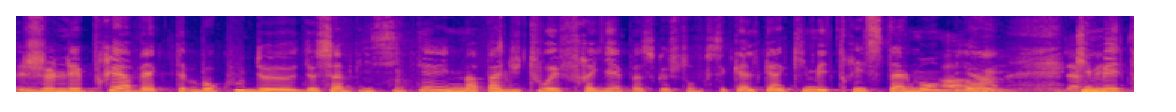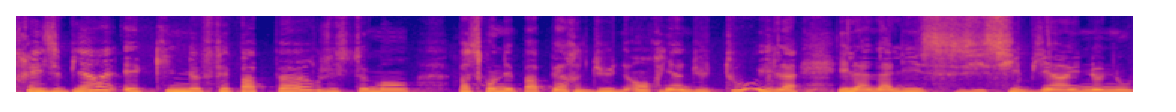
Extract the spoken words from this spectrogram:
je l'ai pris avec beaucoup de, simplicité. Il ne m'a pas du tout effrayé parce que je trouve que c'est quelqu'un qui maîtrise tellement ah bien, qui maîtrise bien et qui ne fait pas peur justement parce qu'on n'est pas perdu en rien du tout. Il, a, il analyse si bien, il ne nous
